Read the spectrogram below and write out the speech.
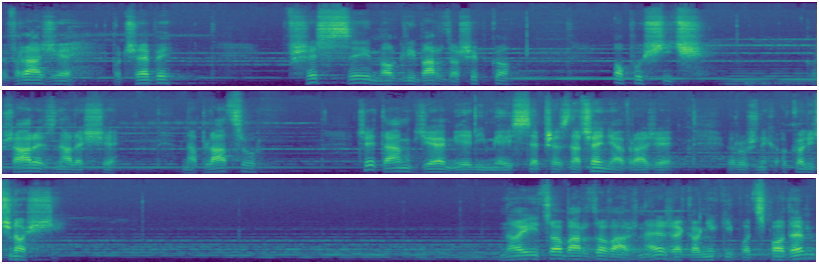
w razie potrzeby wszyscy mogli bardzo szybko opuścić koszary, znaleźć się na placu, czy tam, gdzie mieli miejsce przeznaczenia w razie różnych okoliczności. No i co bardzo ważne, że koniki pod spodem,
